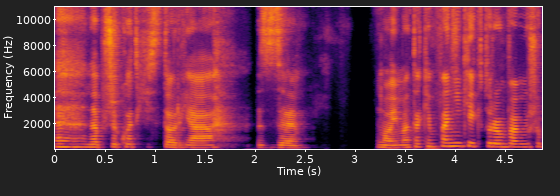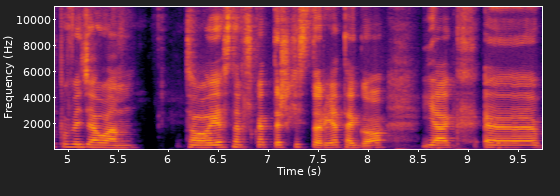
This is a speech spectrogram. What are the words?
e, na przykład historia z moim atakiem paniki, którą Wam już opowiedziałam. To jest na przykład też historia tego, jak e,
